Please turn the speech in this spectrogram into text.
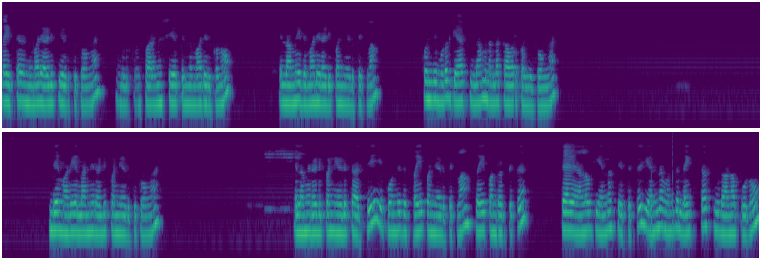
லைட்டாக இந்த மாதிரி அழுத்தி எடுத்துக்கோங்க. உங்களுக்கு பாருங்கள் ஷேப் இந்த மாதிரி இருக்கணும். எல்லாமே இது மாதிரி ரெடி பண்ணி எடுத்துக்கலாம். கொஞ்சம் கூட கேப் இல்லாமல் நல்லா கவர் பண்ணிக்கோங்க. இதே மாதிரி எல்லாமே ரெடி பண்ணி எடுத்துக்கோங்க. எல்லாமே ரெடி பண்ணி எடுத்தாச்சு. இப்போ வந்து இதை ஃப்ரை பண்ணி எடுத்துக்கலாம். ஃப்ரை பண்ணுறதுக்கு தேவையான அளவுக்கு எண்ணெய் சேர்த்துட்டு எண்ணெய் வந்து லைட்டாக சூடானால் போதும்.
